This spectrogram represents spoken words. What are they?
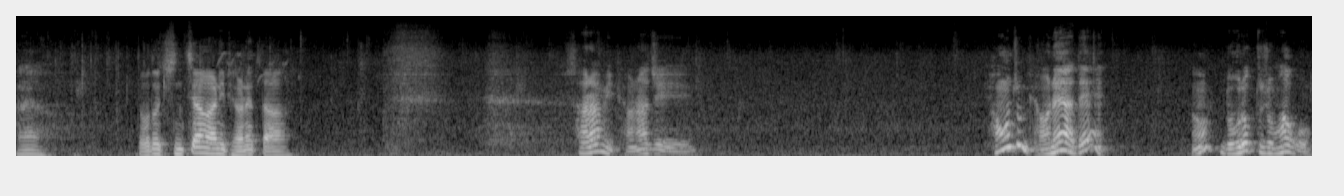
아휴 너도 진짜 많이 변했다. 사람이 변하지. 형은 좀 변해야 돼. 어? 노력도 좀 하고.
